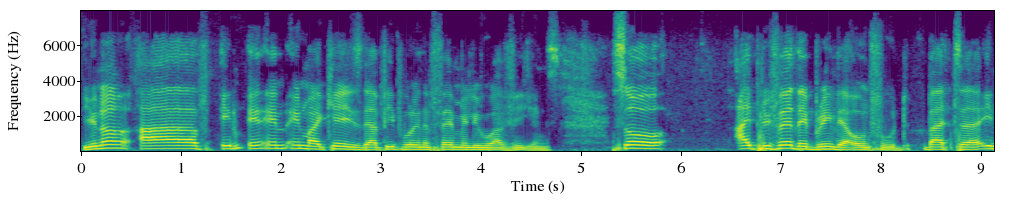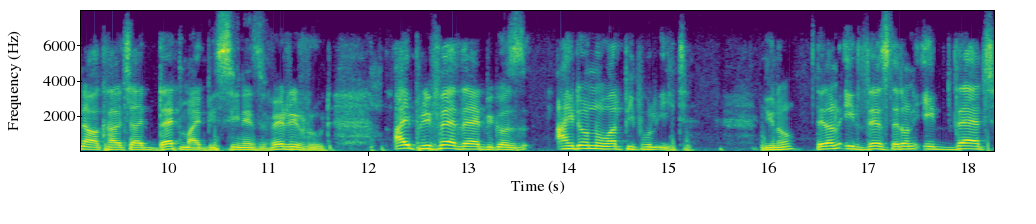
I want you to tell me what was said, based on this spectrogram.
You know, I've, in, in in my case, there are people in the family who are vegans, so I prefer they bring their own food, but uh, in our culture, that might be seen as very rude. I prefer that because I don't know what people eat. You know, they don't eat this, they don't eat that,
